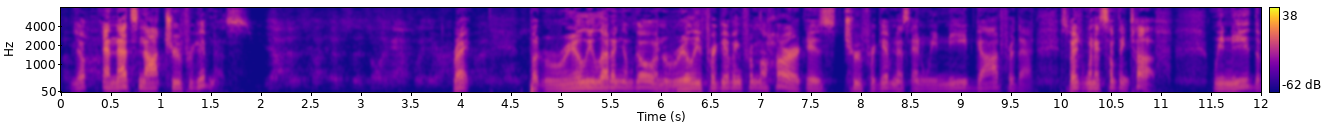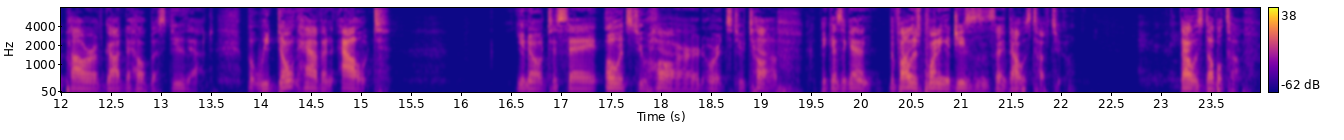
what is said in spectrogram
I mean, Yep. And that's not true forgiveness. yeah, it's not it's, it's only halfway there. Right. But really letting them go and really forgiving from the heart is true forgiveness. And we need God for that, especially when it's something tough. We need the power of God to help us do that. But we don't have an out, you know, to say, oh, it's too hard or it's too tough. Because again, the Father's pointing at Jesus and saying, that was tough too. That was double tough.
